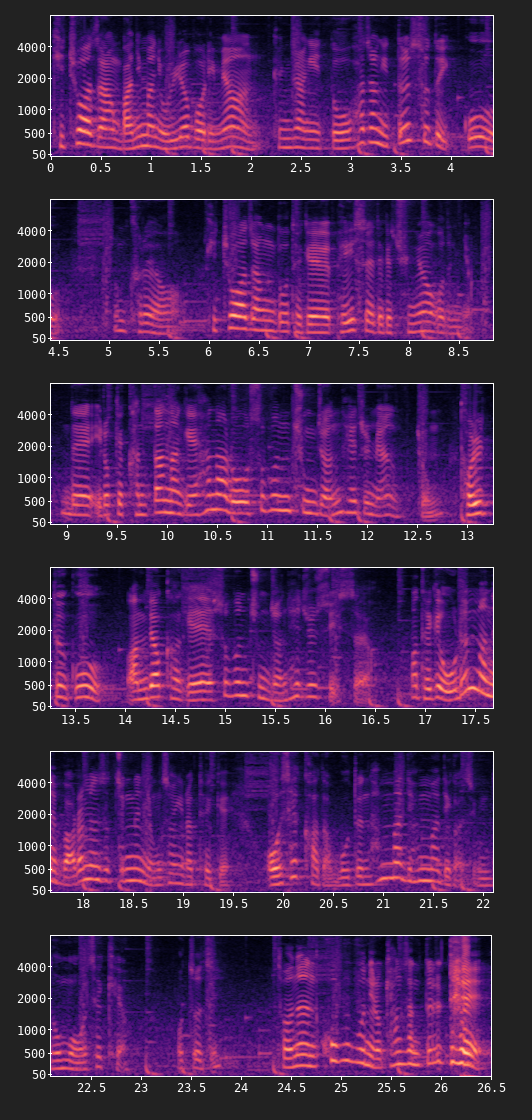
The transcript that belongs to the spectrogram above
기초 화장 많이 많이 올려버리면 굉장히 또 화장이 뜰 수도 있고 좀 그래요. 기초 화장도 되게 베이스에 되게 중요하거든요. 근데 이렇게 간단하게 하나로 수분 충전 해주면 좀 덜 뜨고 완벽하게 수분 충전 해줄 수 있어요. 아, 되게 오랜만에 말하면서 찍는 영상이라 되게 어색하다. 모든 한마디 한마디가 지금 너무 어색해요. 어쩌지? 저는 코 부분 이렇게 항상 뜰 때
